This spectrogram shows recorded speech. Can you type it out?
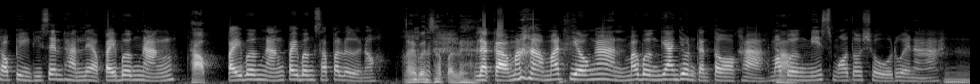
ช้อปปิ้งที่เส้นทันแล้วไปเบิ่งหนังๆครับไปเบิ่งหนังไปเบิ่งซับเปลือเนาะไปเบิ้งสับปะเลยแล้วก็มามาเที่ยวงาน มาเบิ่งย่านยนต์กันต่อค่ะ มาครับเบิ่งมิสมอเตอร์โชว์ด้วยนะอืม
